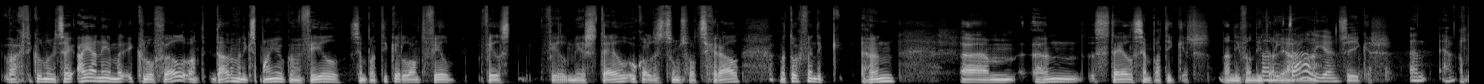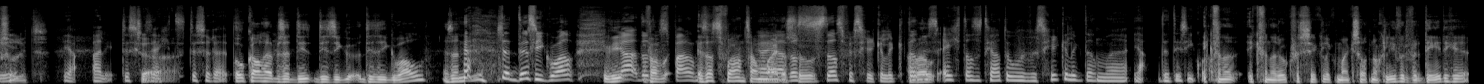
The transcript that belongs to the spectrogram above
wacht, ik wil nog iets zeggen. Ah ja, nee, maar ik geloof wel, want daarom vind ik Spanje ook een veel sympathieker land, veel, veel, veel meer stijl, ook al is het soms wat schraal. Maar toch vind ik hun, ehm, hun stijl sympathieker dan die van de Dan Italianen. Italië? Zeker, En, oké. absoluut. Ja, allee, het is Zo. gezegd. Het is eruit. Ook al hebben ze di- disigu- Disigual, is dat niet? Wie- Ja, dat is Spaans. Is dat Spaans? Ja, Amai, ja, dat is dat, zo... is, dat is verschrikkelijk. Dat wel. is echt, als het gaat over verschrikkelijk, dan uh, ja, dat is equal. Ik vind, ik vind het ook verschrikkelijk, maar ik zou het nog liever verdedigen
